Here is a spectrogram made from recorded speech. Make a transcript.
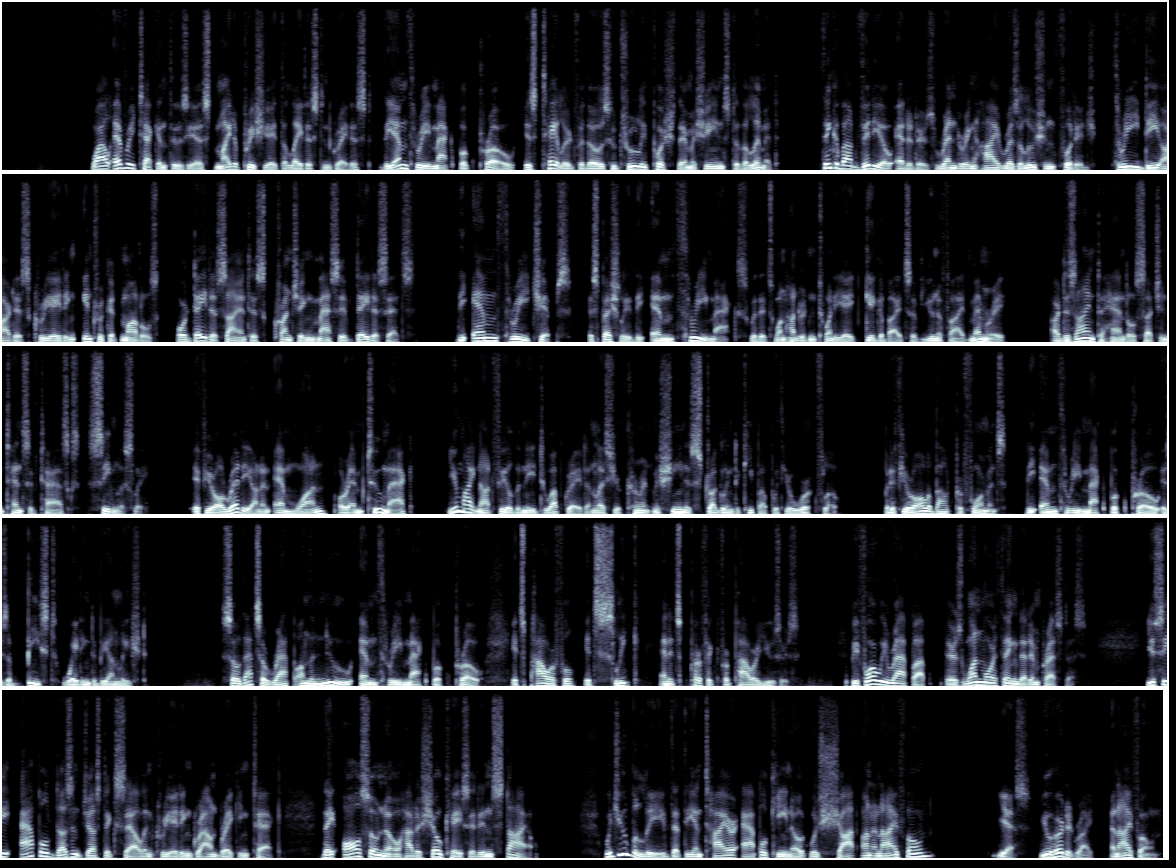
While every tech enthusiast might appreciate the latest and greatest, the M3 MacBook Pro is tailored for those who truly push their machines to the limit. Think about video editors rendering high-resolution footage, 3D artists creating intricate models, or data scientists crunching massive data sets. The M3 chips, especially the M3 Max with its 128 gigabytes of unified memory, are designed to handle such intensive tasks seamlessly. If you're already on an M1 or M2 Mac, you might not feel the need to upgrade unless your current machine is struggling to keep up with your workflow. But if you're all about performance, the M3 MacBook Pro is a beast waiting to be unleashed. So that's a wrap on the new M3 MacBook Pro. It's powerful, it's sleek, and it's perfect for power users. Before we wrap up, there's one more thing that impressed us. You see, Apple doesn't just excel in creating groundbreaking tech. They also know how to showcase it in style. Would you believe that the entire Apple keynote was shot on an iPhone? Yes, you heard it right, an iPhone.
